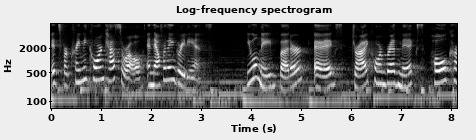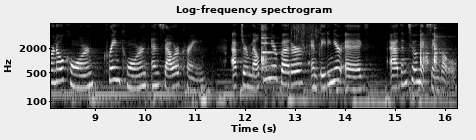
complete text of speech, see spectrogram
It's for creamy corn casserole. And now for the ingredients. You will need butter, eggs, dry cornbread mix, whole kernel corn, cream corn, and sour cream. After melting your butter and beating your eggs, add them to a mixing bowl.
